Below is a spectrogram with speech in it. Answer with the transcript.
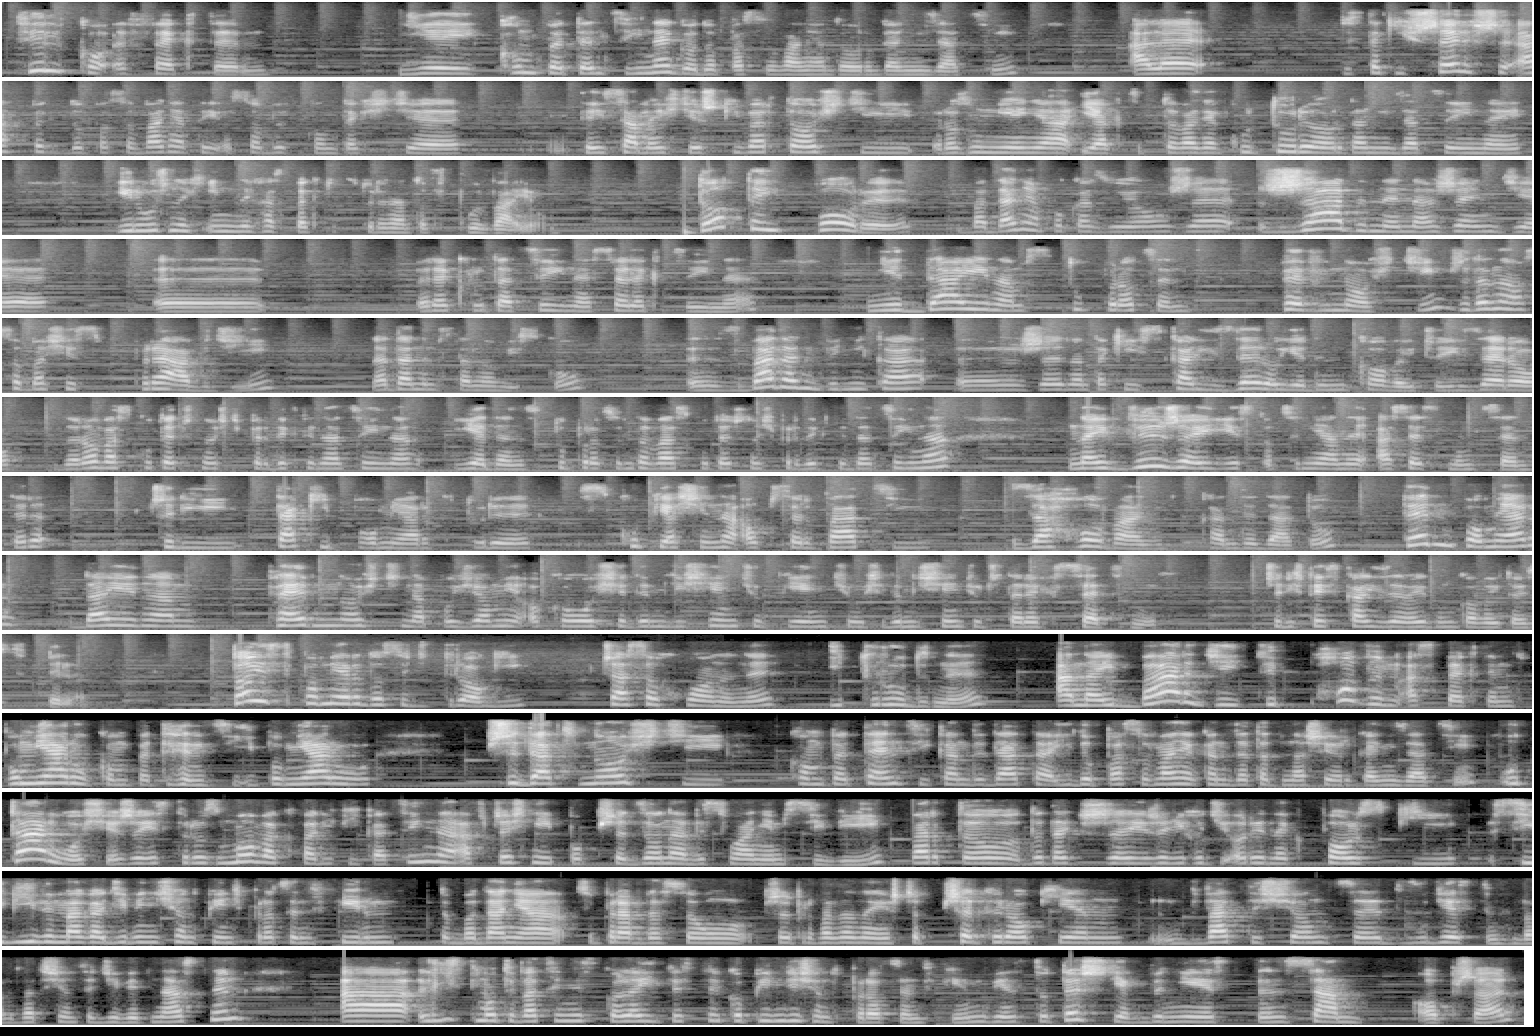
tylko efektem jej kompetencyjnego dopasowania do organizacji, ale to jest taki szerszy aspekt dopasowania tej osoby w kontekście tej samej ścieżki wartości, rozumienia i akceptowania kultury organizacyjnej i różnych innych aspektów, które na to wpływają. Do tej pory badania pokazują, że żadne narzędzie e, rekrutacyjne, selekcyjne nie daje nam 100% pewności, że dana osoba się sprawdzi na danym stanowisku. Z badań wynika, e, że na takiej skali zero-jedynkowej, czyli 0 zerowa skuteczność predyktynacyjna, 1 stuprocentowa skuteczność predyktynacyjna, najwyżej jest oceniany assessment center, czyli taki pomiar, który skupia się na obserwacji zachowań kandydatów. Ten pomiar daje nam pewność na poziomie około 75-74 setnych, czyli w tej skali zero-jedynkowej to jest tyle. To jest pomiar dosyć drogi, czasochłonny i trudny, a najbardziej typowym aspektem pomiaru kompetencji i pomiaru przydatności kompetencji kandydata i dopasowania kandydata do naszej organizacji, utarło się, że jest to rozmowa kwalifikacyjna, a wcześniej poprzedzona wysłaniem CV. Warto dodać, że jeżeli chodzi o rynek polski, CV wymaga 95% firm. To badania, co prawda, są przeprowadzone jeszcze przed rokiem 2020, chyba w 2019 a list motywacyjny z kolei to jest tylko 50% firm, więc to też jakby nie jest ten sam obszar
